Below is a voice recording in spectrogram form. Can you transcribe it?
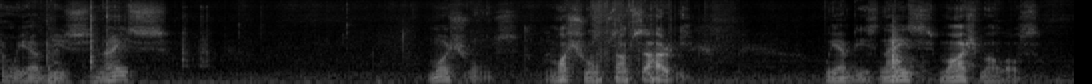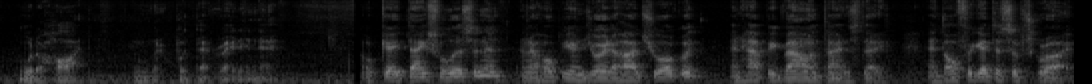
And we have these nice mushrooms. Mushrooms, I'm sorry. We have these nice marshmallows with a heart. I'm going to put that right in there. Okay, thanks for listening, and I hope you enjoyed a hot chocolate, and happy Valentine's Day. And don't forget to subscribe.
